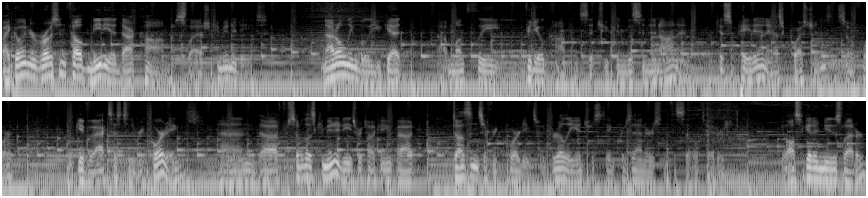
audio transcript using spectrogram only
by going to rosenfeldmedia.com slash communities. Not only will you get a monthly video conference that you can listen in on and participate in, ask questions and so forth, we'll give you access to the recordings. And uh, for some of those communities, we're talking about dozens of recordings with really interesting presenters and facilitators. You'll also get a newsletter.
